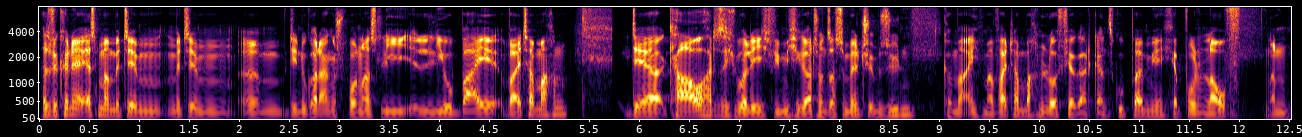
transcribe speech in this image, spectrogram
also wir können ja erstmal mit dem, mit dem, ähm, den du gerade angesprochen hast, Li, Liu Bai weitermachen. Der Kao hatte sich überlegt, wie Michi gerade schon sagte, Mensch, im Süden können wir eigentlich mal weitermachen. Läuft ja gerade ganz gut bei mir. Ich habe wohl einen Lauf. Dann,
